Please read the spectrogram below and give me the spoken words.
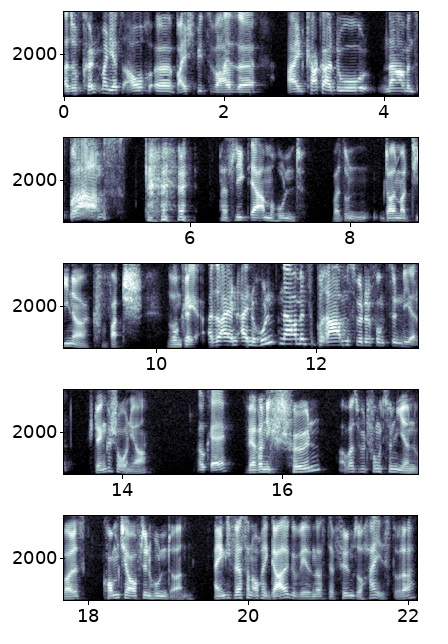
Also könnte man jetzt auch äh, beispielsweise ein Kakadu namens Brahms. das liegt eher am Hund, weil so ein Dalmatiner-Quatsch. So okay, also ein, ein Hund namens Brahms würde funktionieren. Ich denke schon, ja. Okay. Wäre nicht schön, aber es würde funktionieren, weil es kommt ja auf den Hund an. Eigentlich wäre es dann auch egal gewesen, dass der Film so heißt, oder?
